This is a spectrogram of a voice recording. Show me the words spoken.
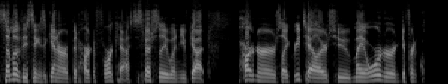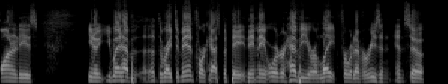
some of these things again are a bit hard to forecast, especially when you've got partners like retailers who may order in different quantities you know you might have uh, the right demand forecast but they they may order heavy or light for whatever reason and so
